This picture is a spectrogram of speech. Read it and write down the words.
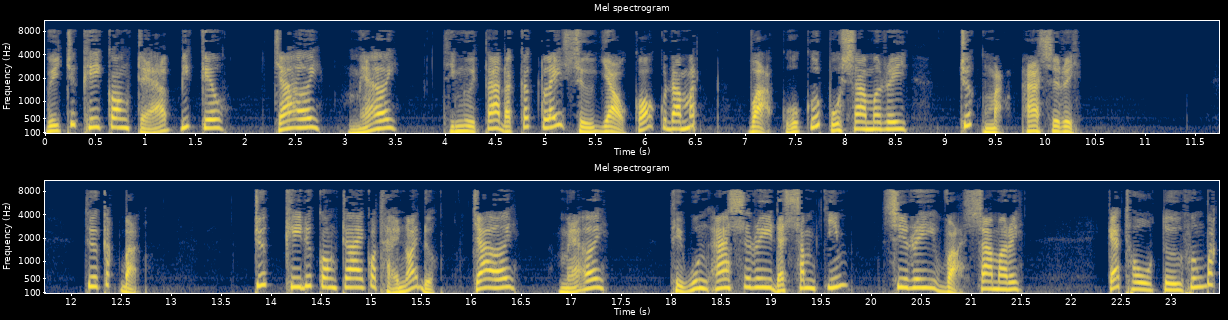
Vì trước khi con trẻ biết kêu, cha ơi, mẹ ơi, thì người ta đã cất lấy sự giàu có của Đa-mách và của cướp của Samari trước mặt Assyri. Thưa các bạn, trước khi đứa con trai có thể nói được, cha ơi, mẹ ơi, thì quân Assyri đã xâm chiếm Syri và Samari. Kẻ thù từ phương Bắc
